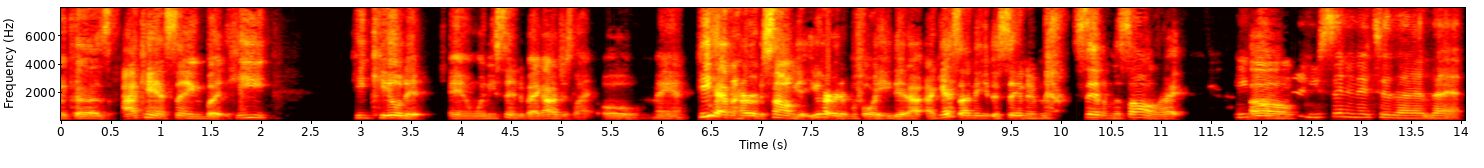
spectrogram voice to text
because I can't sing, but he he killed it. And when he sent it back, I was just like, "Oh man!" He haven't heard the song yet. You heard it before he did. I, I guess I need to send him send him the song, right? You, um, you sending it to the the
